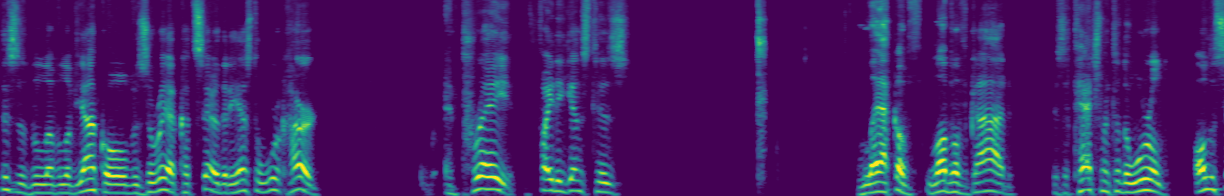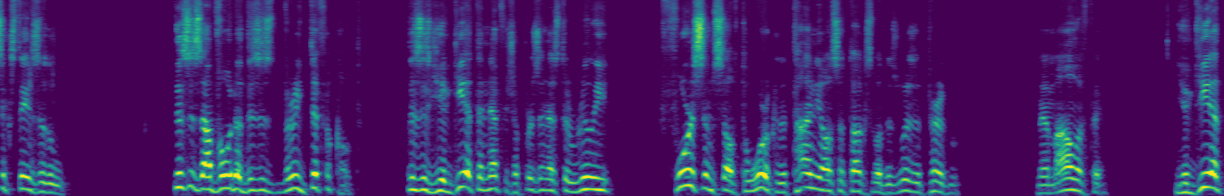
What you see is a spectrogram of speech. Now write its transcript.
This is the level of Yaakov, Zorea Katzer, that he has to work hard and pray, fight against his lack of love of God, his attachment to the world, all the six days of the this is avoda. This is very difficult. This is yagiyat nefesh. A person has to really force himself to work. The Tanya also talks about this. What is the paragraph? Mem Aleph. Yagiyat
